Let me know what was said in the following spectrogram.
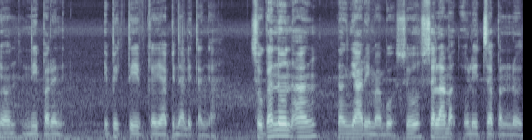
Yun hindi pa rin effective kaya pinalitan niya. So ganun ang nangyari mga boss so salamat ulit sa panonood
